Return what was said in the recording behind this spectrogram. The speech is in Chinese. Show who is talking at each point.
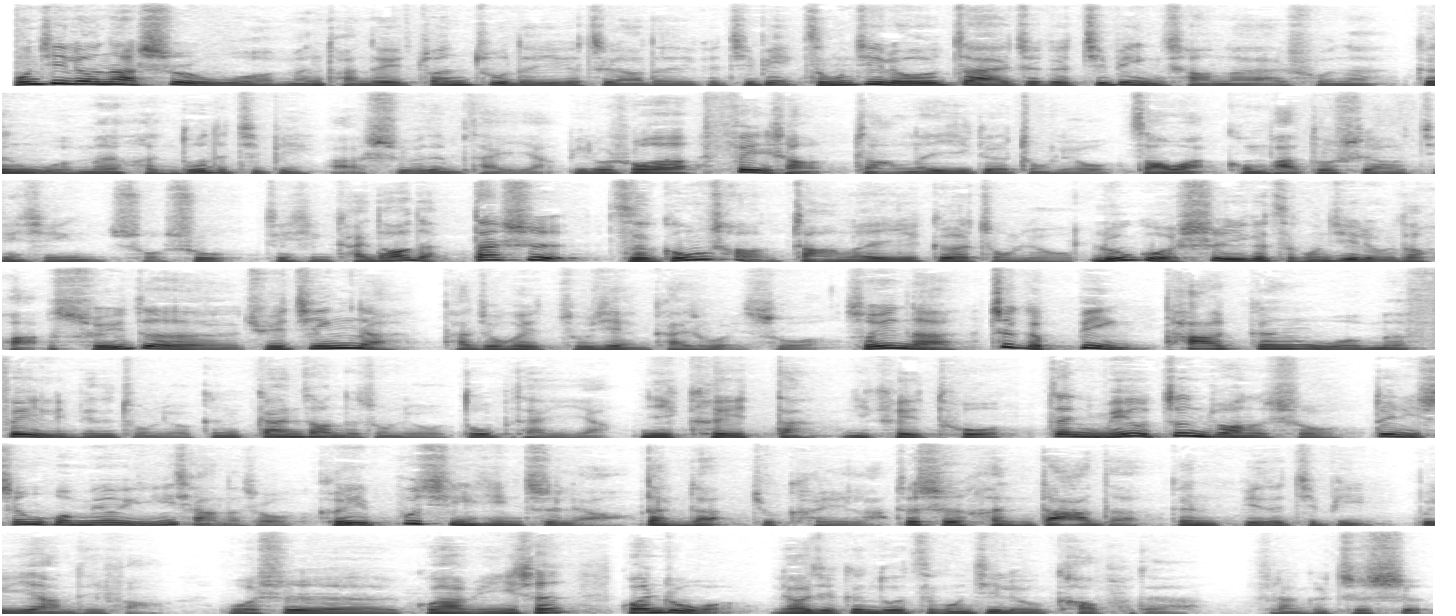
Speaker 1: 子宫肌瘤呢，是我们团队专注的一个治疗的一个疾病。子宫肌瘤在这个疾病上呢来说呢，跟我们很多的疾病啊是有点不太一样。比如说肺上长了一个肿瘤，早晚恐怕都是要进行手术、进行开刀的。但是子宫上长了一个肿瘤，如果是一个子宫肌瘤的话，随着绝经呢。它就会逐渐开始萎缩，所以呢，这个病它跟我们肺里面的肿瘤、跟肝脏的肿瘤都不太一样。你可以等，你可以拖，在你没有症状的时候，对你生活没有影响的时候，可以不进行治疗，等着就可以了。这是很大的跟别的疾病不一样的地方。我是郭亚明医生，关注我，了解更多子宫肌瘤靠谱的妇产科知识。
